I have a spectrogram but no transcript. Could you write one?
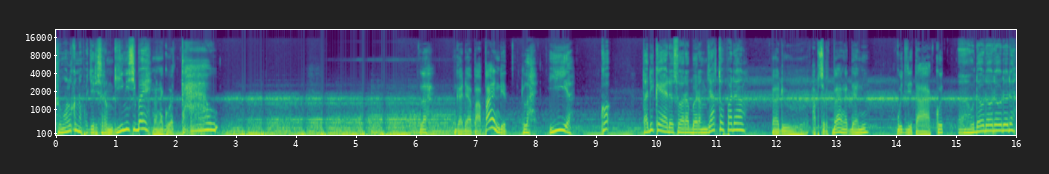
Rumah lu kenapa jadi serem gini sih, Bay? Mana gue tahu. Lah, nggak ada apa-apaan, Dit. Lah, iya. Kok tadi kayak ada suara barang jatuh padahal? Aduh, absurd banget Dani. Gue jadi takut. Ah, udah, udah, udah, udah, udah.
